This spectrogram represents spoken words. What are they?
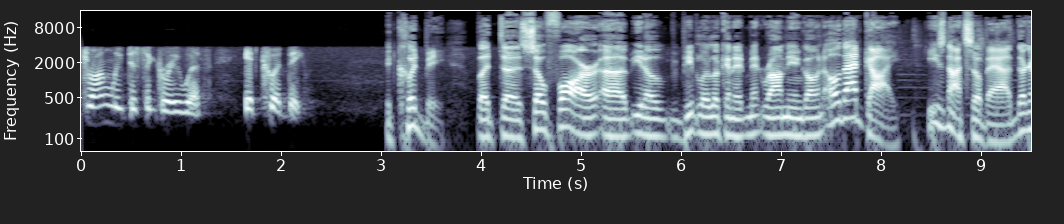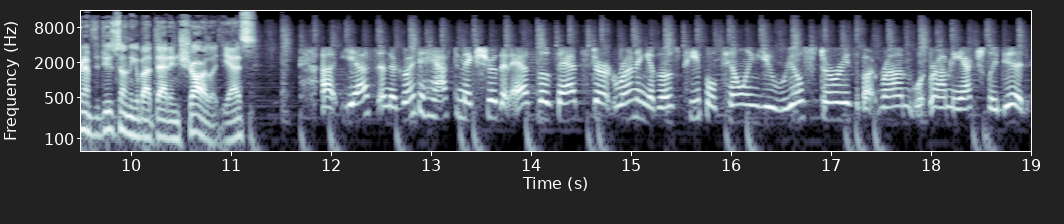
strongly disagree with. It could be. It could be. But uh, so far, uh, you know, people are looking at Mitt Romney and going, oh, that guy, he's not so bad. They're going to have to do something about that in Charlotte, yes? Uh, yes, and they're going to have to make sure that as those ads start running of those people telling you real stories about Rom- what Romney actually did,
